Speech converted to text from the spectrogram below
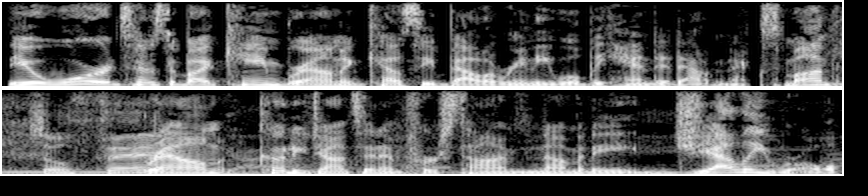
The awards, hosted by Kane Brown and Kelsea Ballerini, will be handed out next month. So Brown, Cody Johnson, and first-time nominee Jelly Roll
